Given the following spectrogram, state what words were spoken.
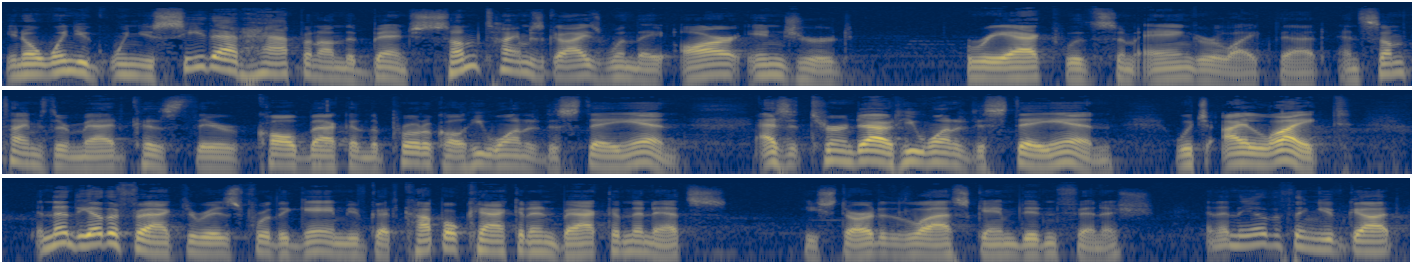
you know, when you when you see that happen on the bench, sometimes guys, when they are injured, react with some anger like that, and sometimes they're mad because they're called back on the protocol. He wanted to stay in. As it turned out, he wanted to stay in, which I liked. And then the other factor is for the game, you've got Kaapo Kähkönen back in the nets. He started the last game, didn't finish. And then the other thing you've got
